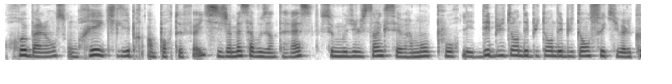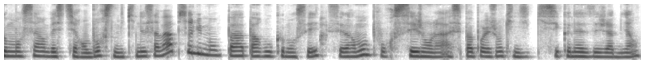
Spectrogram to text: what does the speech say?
rebalance, on rééquilibre un portefeuille. Si jamais ça vous intéresse, ce module 5, c'est vraiment pour les débutants, débutants, débutants, ceux qui veulent commencer à investir en bourse mais qui ne savent absolument pas par où commencer. C'est vraiment pour ces gens-là, c'est pas pour les gens qui, s'y connaissent déjà bien.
